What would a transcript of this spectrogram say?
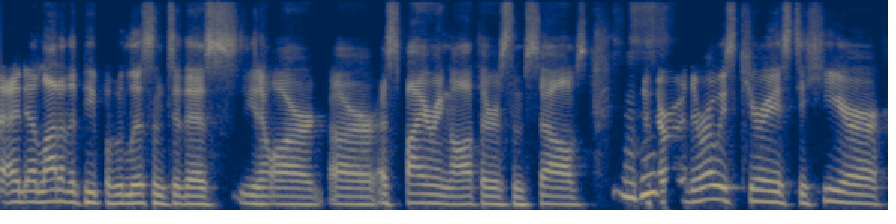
a lot of the people who listen to this, you know, are are aspiring authors themselves. Mm-hmm. They're, they're always curious to hear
